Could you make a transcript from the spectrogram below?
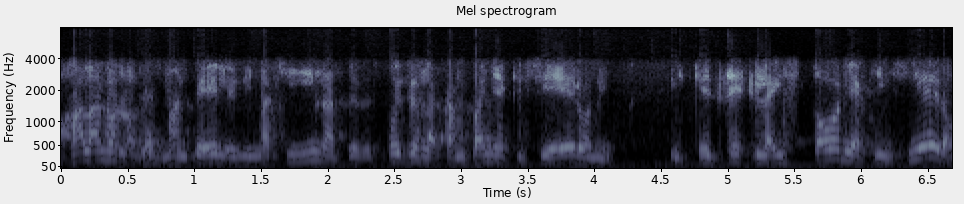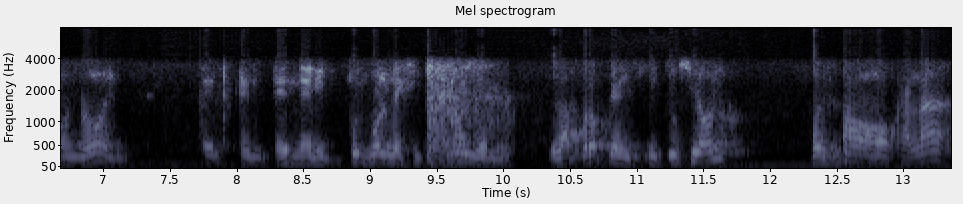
ojalá no lo desmantelen, imagínate, después de la campaña que hicieron y y que eh, la historia que hicieron ¿no? en, en, el fútbol mexicano y en la propia institución, pues no, ojalá,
